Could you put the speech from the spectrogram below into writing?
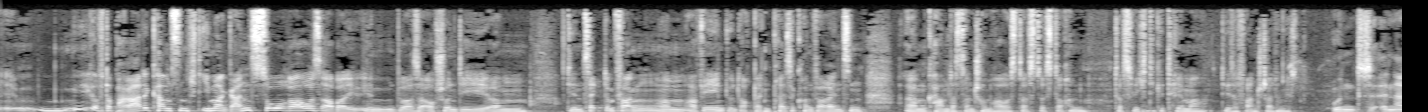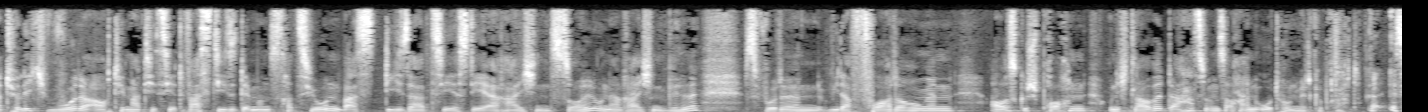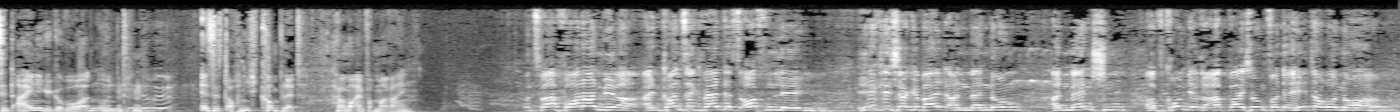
auf der Parade kam es nicht immer ganz so raus, aber ähm, du hast ja auch schon die, ähm, den Sektempfang ähm, erwähnt und auch bei den Pressekonferenzen ähm, kam das dann schon raus, dass das doch ein, das wichtige Thema dieser Veranstaltung ist. Und äh, natürlich wurde auch thematisiert, was diese Demonstration, was dieser CSD erreichen soll und erreichen will. Es wurden wieder Forderungen ausgesprochen und ich glaube, da hast du uns auch einen O-Ton mitgebracht. Es sind einige geworden und äh, es ist auch nicht komplett. Hören wir einfach mal rein. Und zwar fordern wir ein konsequentes Offenlegen jeglicher Gewaltanwendung an Menschen aufgrund ihrer Abweichung von der Heteronorm.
